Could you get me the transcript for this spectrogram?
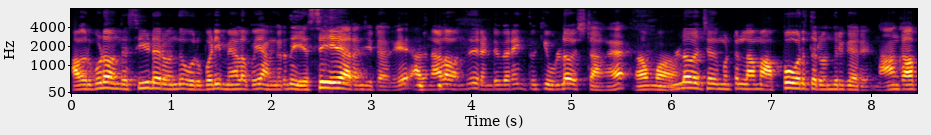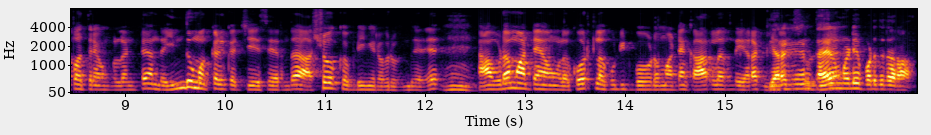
அவர் கூட அந்த சீடர் வந்து ஒரு படி மேல போய் அங்கிருந்து எஸ்ஐயே அரைஞ்சிட்டாரு. அதனால வந்து ரெண்டு பேரையும் தூக்கி உள்ள வச்சிட்டாங்க. ஆமா. உள்ள வச்சது மட்டும் இல்லாம அப்போ ஒருத்தர் வந்திருக்காரு. நான் காப்பாத்துறேன் உங்களன்ட்டு அந்த இந்து மக்கள் கட்சியை சேர்ந்த அசோக் அப்படிங்கிறவர் வந்து. நான் விட மாட்டேன் அவங்கள கோர்ட்ல கூட்டிட்டு போக விட மாட்டேன் கார்ல இருந்து இறக்குங்க டயர் முன்னாடியே படுத்துட்டாராம்.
